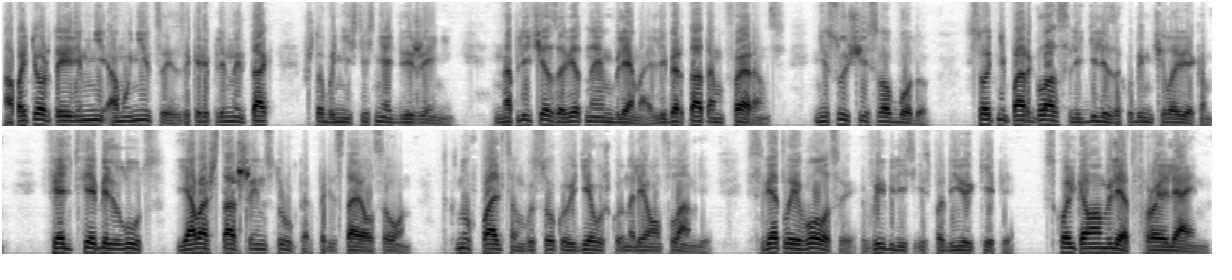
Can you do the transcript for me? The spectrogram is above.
а потертые ремни амуниции закреплены так, чтобы не стеснять движений. На плече заветная эмблема «Либертатом Ференс», несущий свободу. Сотни пар глаз следили за худым человеком. «Фельдфебель Луц, я ваш старший инструктор», — представился он, ткнув пальцем высокую девушку на левом фланге. Светлые волосы выбились из-под ее кепи. «Сколько вам лет, фройляйн?»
